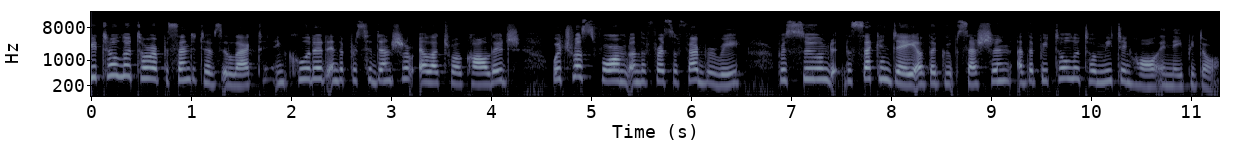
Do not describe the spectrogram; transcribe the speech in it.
Pyithu Hluttaw representatives elect included in the Presidential Electoral College, which was formed on the 1st of February, resumed the second day of the group session at the Pyithu Hluttaw Meeting Hall in Naypyidaw.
